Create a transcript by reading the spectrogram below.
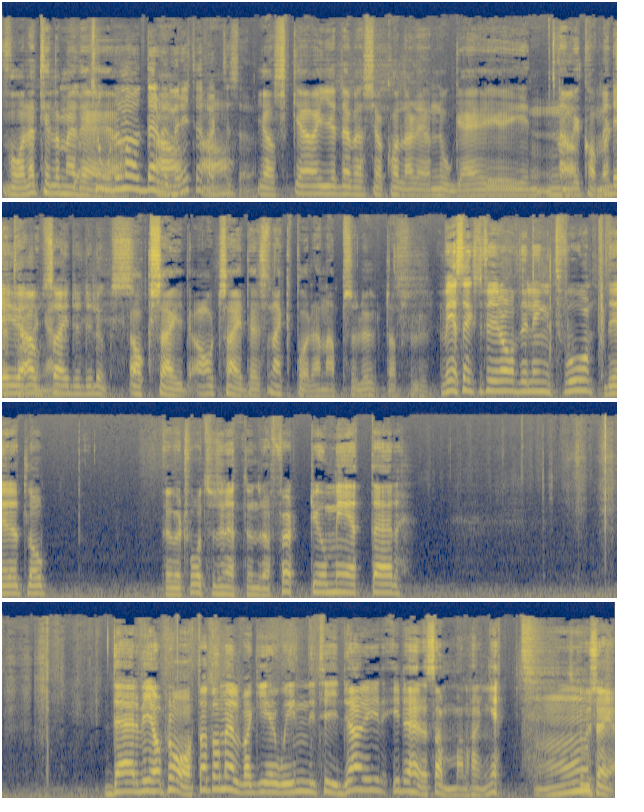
Var det till och med Jag det? tror den har derbymeriter ja, faktiskt. Ja. Jag ska ge det bäst jag kollar det noga i, i, när Ja, vi kommer men det är till ju tävlingen. outsider deluxe. Outside, outsider-snack på den, absolut. absolut. V64 avdelning 2. Det är ett lopp över 2140 meter. Där vi har pratat om 11 Gear Win i tidigare i, i det här sammanhanget. Ska vi säga.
